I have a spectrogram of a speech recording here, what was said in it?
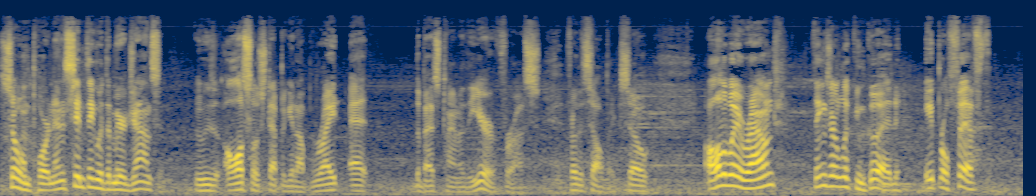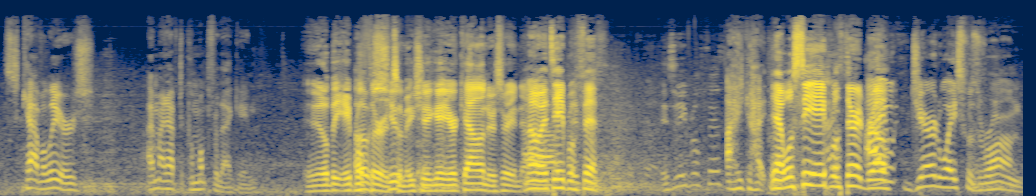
So important. And the same thing with Amir Johnson, who's also stepping it up right at the best time of the year for us, for the Celtics. So all the way around, things are looking good. April 5th, Cavaliers. I might have to come up for that game. And it'll be April Oh, 3rd, so make sure you get your calendars right now. No, it's April fifth. Is it April 5th? I got Yeah, we'll see April third, bro. I- Jared Weiss was wrong.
